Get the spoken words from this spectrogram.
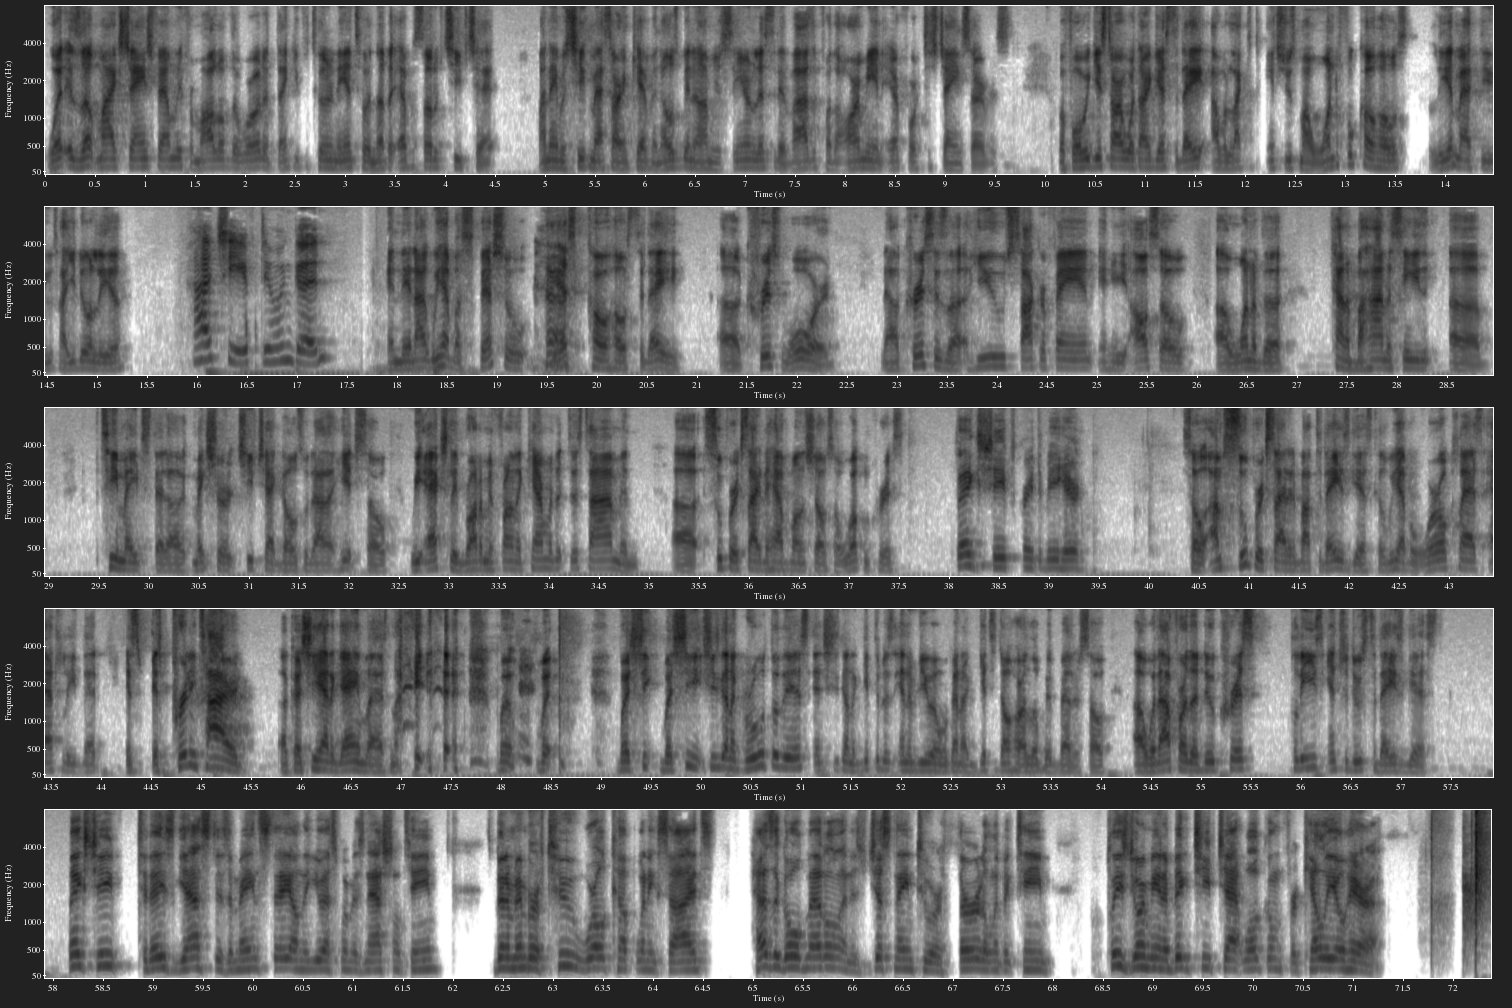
What is up, my exchange family from all over the world, and thank you for tuning in to another episode of Chief Chat. My name is Chief Master Sergeant Kevin Absten, and I'm your senior enlisted advisor for the Army and Air Force Exchange Service. Before we get started with our guest today, I would like to introduce my wonderful co-host, Leah Matthews. How you doing, Leah? Hi, Chief. Doing good. And then I, we have a special guest co-host today, uh, Chris Ward. Now, Chris is a huge soccer fan, and he also uh, one of the kind of behind the scenes uh, teammates that uh, make sure Chief Chat goes without a hitch. So we actually brought him in front of the camera this time, and uh, super excited to have him on the show. So welcome, Chris. Thanks, Chief. It's great to be here. So I'm super excited about today's guest because we have a world-class athlete that is is pretty tired because uh, she had a game last night, but but but she but she she's gonna groove through this and she's gonna get through this interview and we're gonna get to know her a little bit better. So uh, without further ado, Chris, please introduce today's guest. Thanks, Chief. Today's guest is a mainstay on the U.S. Women's National Team. He's been a member of two World Cup winning sides, has a gold medal, and is just named to her third Olympic team. Please join me in a big Chief Chat welcome for Kelly O'Hara.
